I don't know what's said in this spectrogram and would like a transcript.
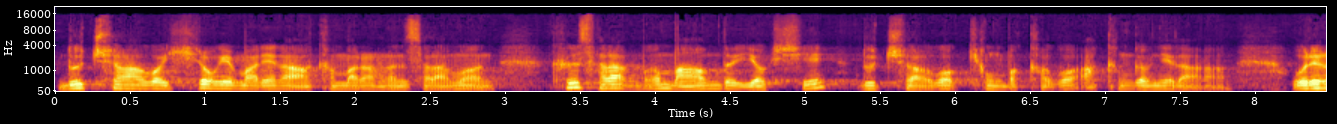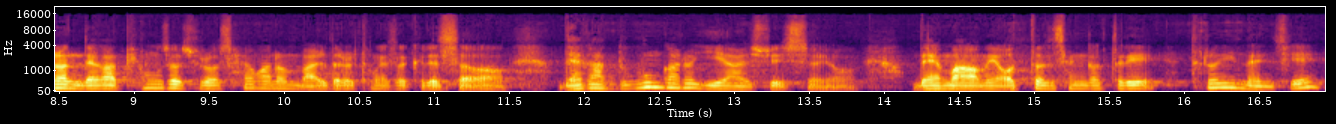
누추하고 희롱의 말이나 악한 말을 하는 사람은 그 사람의 마음도 역시 누추하고 경박하고 악한 겁니다. 우리는 내가 평소 주로 사용하는 말들을 통해서 그래서 내가 누군가를 이해할 수 있어요. 내 마음에 어떤 생각들이 들어있는지,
